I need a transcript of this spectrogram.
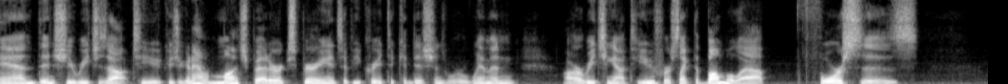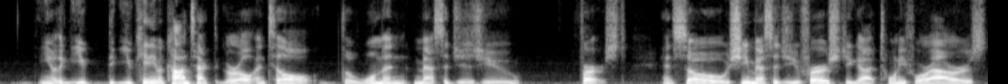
and then she reaches out to you because you're going to have a much better experience if you create the conditions where women are reaching out to you first. Like the bumble app forces you know the, you you can't even contact the girl until the woman messages you first. And so she messages you first you got 24 hours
